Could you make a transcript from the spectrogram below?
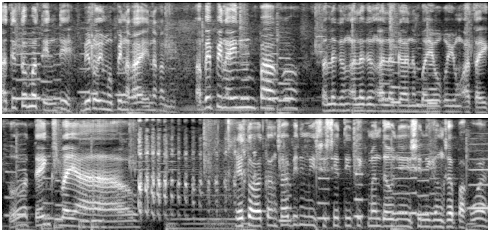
At ito matindi, biruin mo, pinakain na kami. Abe, pinainom pa ako. Talagang alagang-alaga ng bayaw ko yung atay ko. Thanks, bayaw! Ito, at ang sabi ni Mrs. titikman daw niya yung sinigang sa pakwan.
